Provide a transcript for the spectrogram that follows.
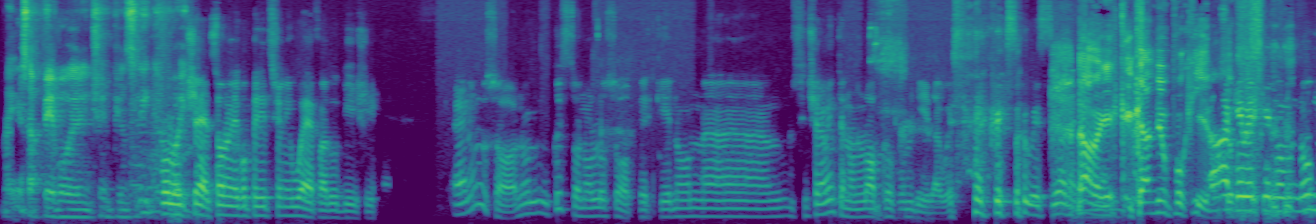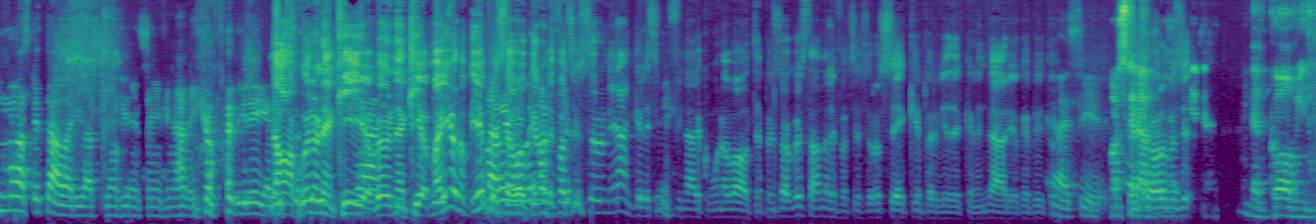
Ma io sapevo in Champions League. Solo poi... c'è, sono le competizioni UEFA, tu dici? Eh, non lo so, non, questo non lo so perché non, sinceramente non l'ho approfondita questa, questa questione. No, perché cambia un pochino. No, anche perché non, non mi aspettavo arrivassimo fino in semifinale in Coppa di Lega. No, quello neanch'io, quello neanch'io. Ma io, io pensavo che non le facessero neanche le semifinali come una volta, pensavo che quest'anno le facessero secche per via del calendario, capito? Eh sì. Forse era face... del Covid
